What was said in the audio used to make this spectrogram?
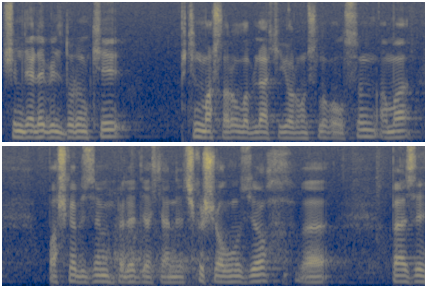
şimdi elə bir durum ki, bütün maçlara ola bilər ki, yorğunçuluq olsun, amma başqa bizim belə deyək, yəni çıxış yolumuz yox və bəzi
